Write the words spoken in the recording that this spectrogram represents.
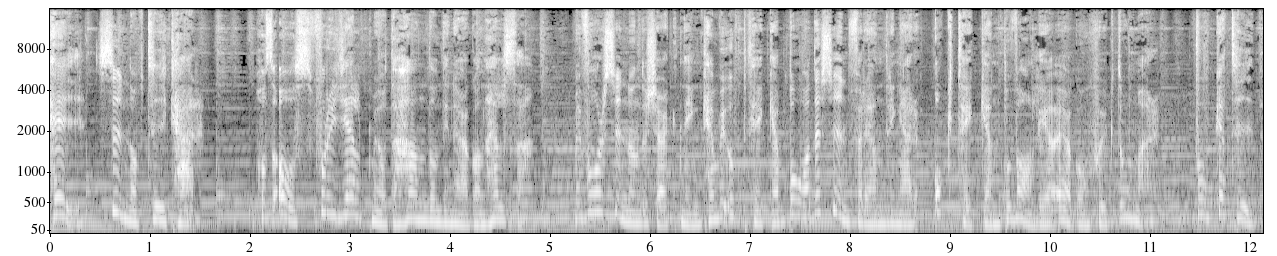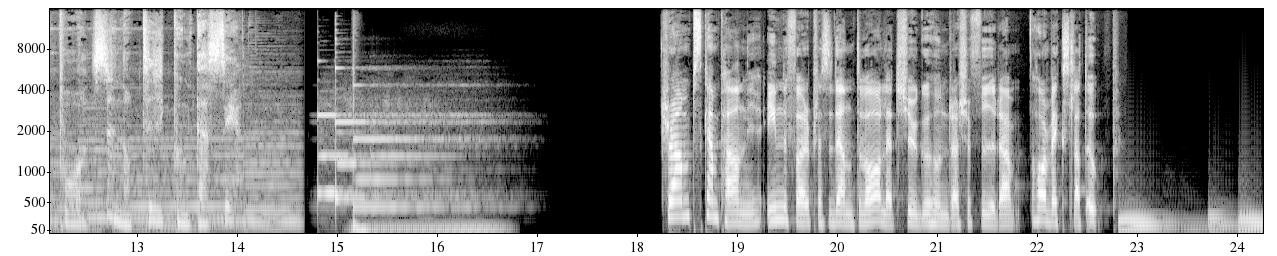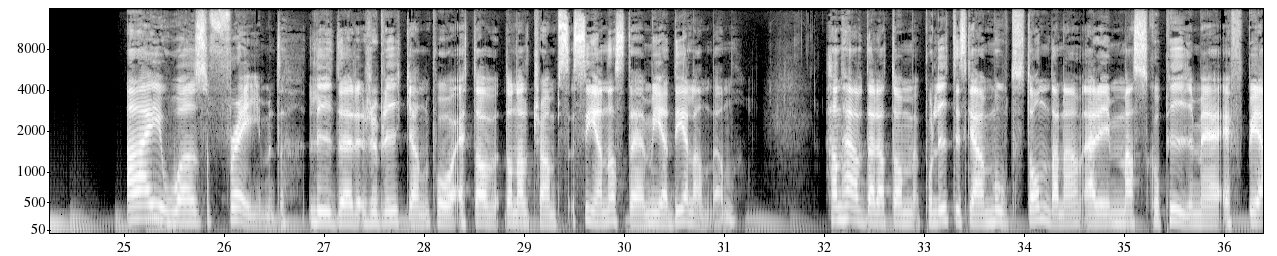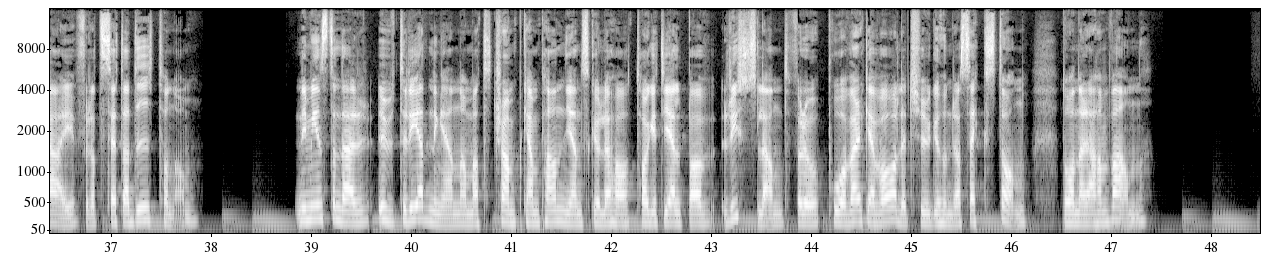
Hej, Synoptik här. Hos oss får du hjälp med att ta hand om din ögonhälsa. Med vår synundersökning kan vi upptäcka både synförändringar och tecken på vanliga ögonsjukdomar. Boka tid på synoptik.se. Trumps kampanj inför presidentvalet 2024 har växlat upp. I was framed, lyder rubriken på ett av Donald Trumps senaste meddelanden. Han hävdar att de politiska motståndarna är i maskopi med FBI för att sätta dit honom. Ni minns den där utredningen om att Trump-kampanjen skulle ha tagit hjälp av Ryssland för att påverka valet 2016, då när han vann?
